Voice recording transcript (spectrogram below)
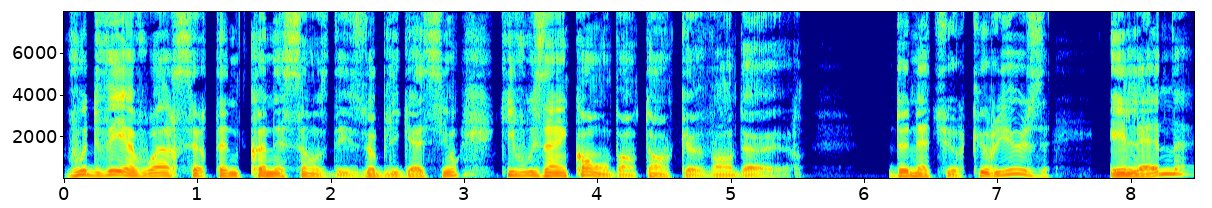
vous devez avoir certaines connaissances des obligations qui vous incombent en tant que vendeur. De nature curieuse, Hélène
